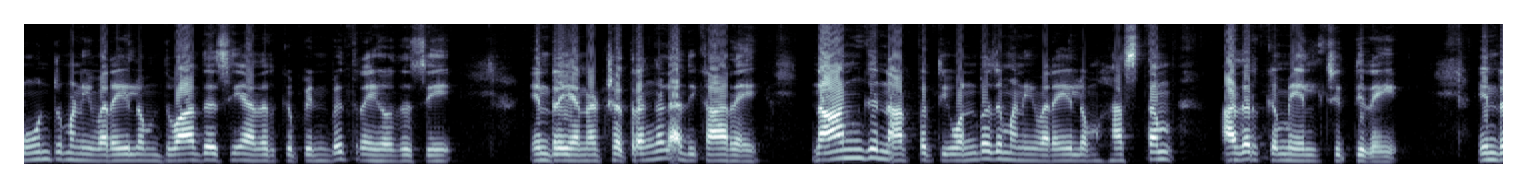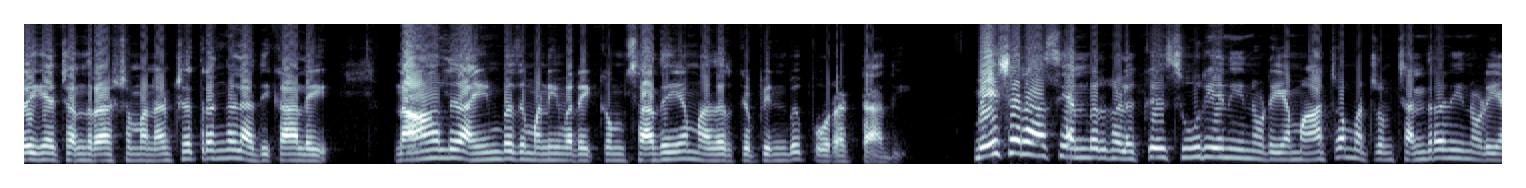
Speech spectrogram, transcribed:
மூன்று மணி வரையிலும் துவாதசி அதற்கு பின்பு திரையோதசி. இன்றைய நட்சத்திரங்கள் அதிகாரை நான்கு நாற்பத்தி ஒன்பது மணி வரையிலும் ஹஸ்தம் அதற்கு மேல் சித்திரை. இன்றைய சந்திராசிரம நட்சத்திரங்கள் அதிகாலை நாலு ஐம்பது மணி வரைக்கும் சதயம் அதற்கு பின்பு புரட்டாதி. மேஷராசி அன்பர்களுக்கு சூரியனினுடைய மாற்றம் மற்றும் சந்திரனினுடைய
